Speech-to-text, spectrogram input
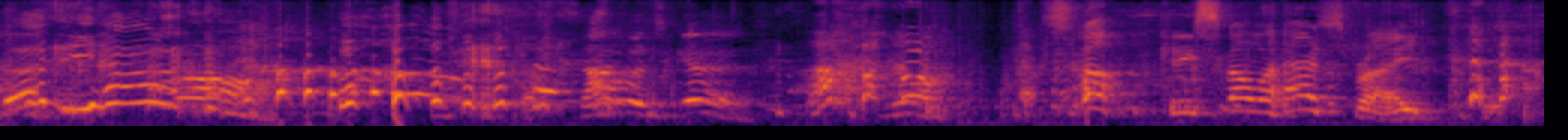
Bloody hell. that was good. Can you smell the hairspray?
